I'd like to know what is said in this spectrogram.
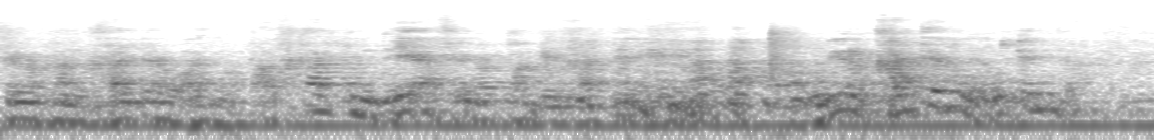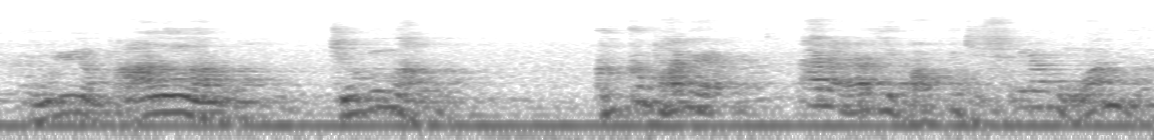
생각하는 갈대라고 하지만 파스칼쯤 돼야 생각하게 갈대 우리는 갈대도 못 됩니다. 우리는 반응하고 적응하고 급급하게 따라가기 바쁘지 생각 못 합니다.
